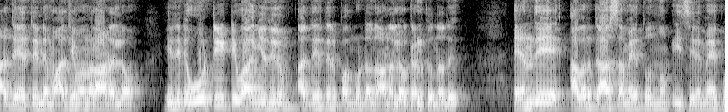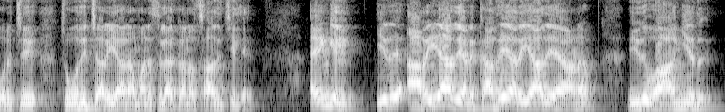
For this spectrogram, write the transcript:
അദ്ദേഹത്തിന്റെ മാധ്യമങ്ങളാണല്ലോ. ഇതിന്റെ ഒ ടി ടി വാങ്ങിയതിലും അദ്ദേഹത്തിന് പങ്കുണ്ടെന്നാണല്ലോ കേൾക്കുന്നത്. എന്തേ അവർക്ക് ആ സമയത്തൊന്നും ഈ സിനിമയെക്കുറിച്ച് ചോദിച്ചറിയാനോ മനസ്സിലാക്കാനോ സാധിച്ചില്ലേ? എങ്കിൽ ഇത് അറിയാതെയാണ് കഥ അറിയാതെയാണ് ഇത് വാങ്ങിയത്.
